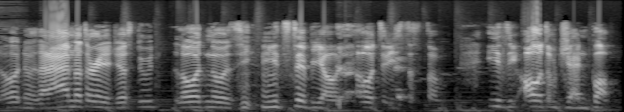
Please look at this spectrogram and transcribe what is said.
Lord knows, and I'm not a religious dude. Lord knows he needs to be out, out of the system. He's the out of Gen Pop.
